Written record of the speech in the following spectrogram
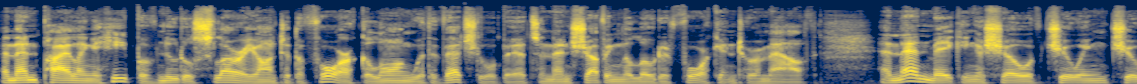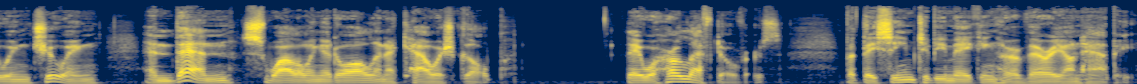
and then piling a heap of noodle slurry onto the fork along with the vegetable bits, and then shoving the loaded fork into her mouth, and then making a show of chewing, chewing, chewing, and then swallowing it all in a cowish gulp. They were her leftovers, but they seemed to be making her very unhappy.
